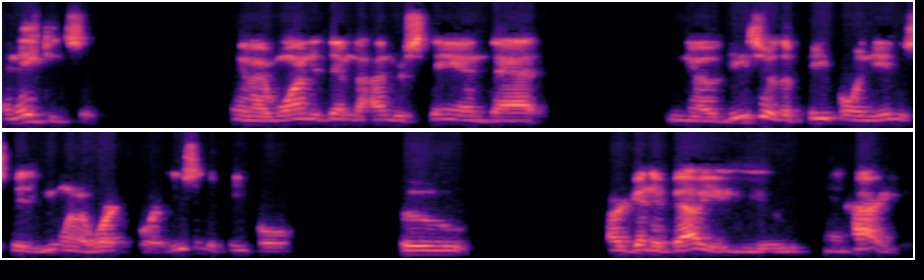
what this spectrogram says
an agency. And I wanted them to understand that, you know, these are the people in the industry that you want to work for. These are the people who are going to value you and hire you.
